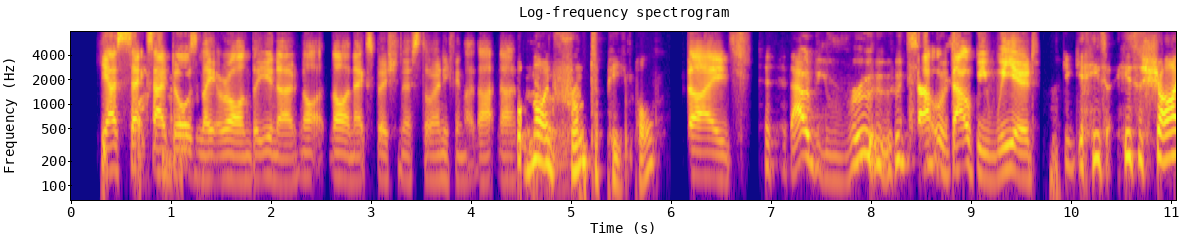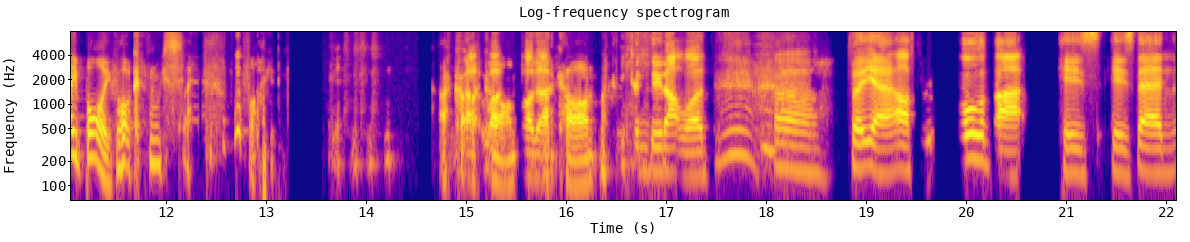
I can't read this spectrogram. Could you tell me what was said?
he has sex outdoors later on, but you know, not not an exhibitionist or anything like that. No, But not in front of people. I, That would be rude. that would that would be weird. He's he's a shy boy. What can we say? Fuck it. I can't. I can't. well I can't. Couldn't do that one. Uh, but yeah, after all of that, his his then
